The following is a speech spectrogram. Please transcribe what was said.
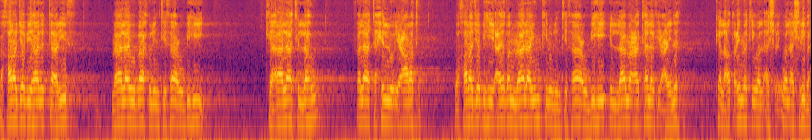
فخرج بهذا التعريف ما لا يباح الانتفاع به كآلات له فلا تحل إعارته. وخرج به أيضا ما لا يمكن الانتفاع به إلا مع تلف عينه كالأطعمة والأشربة.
